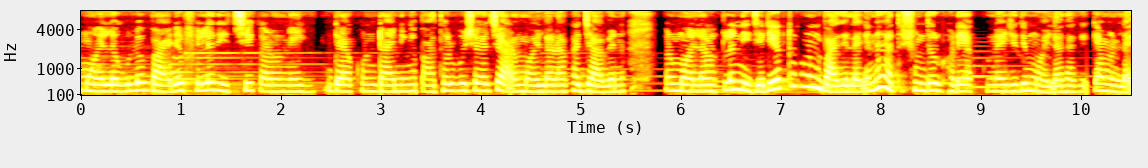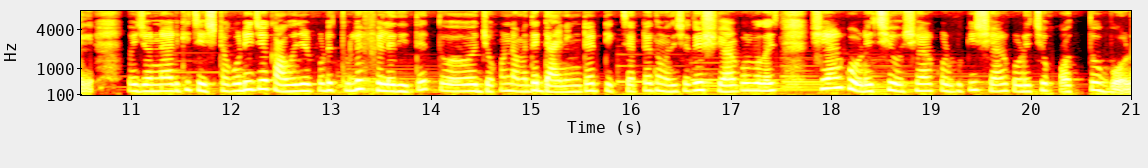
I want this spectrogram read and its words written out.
ময়লাগুলো বাইরে ফেলে দিচ্ছি। কারণ এই এখন ডাইনিংয়ে পাথর বসে গেছে আর ময়লা রাখা যাবে না। আর ময়লা রাখলে নিজেরই একটা কেমন বাজে লাগে না। এত সুন্দর ঘরে এক কোনায় যদি ময়লা থাকে কেমন লাগে? ওই জন্য আর কি চেষ্টা করি যে কাগজের পরে তুলে ফেলে দিতে। তো যখন আমাদের ডাইনিংটার টিকচারটা তোমাদের সাথে শেয়ার করব গাইজ শেয়ার করেছিও শেয়ার করব কি? শেয়ার করেছিও কত বড়।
